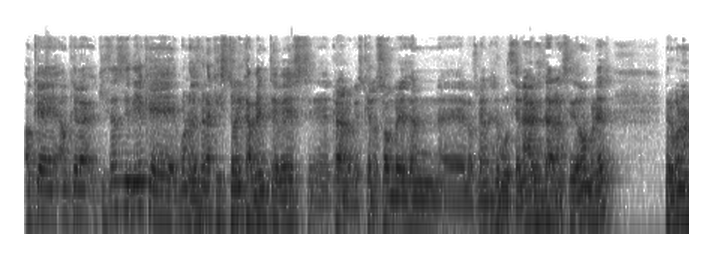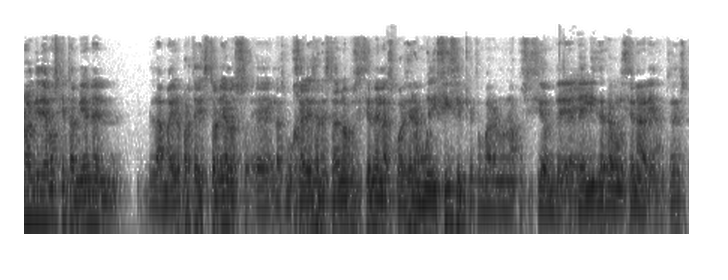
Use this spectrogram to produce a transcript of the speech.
Aunque, aunque quizás diría que, bueno, es verdad que históricamente ves, eh, claro, ves que los hombres, han, eh, los grandes revolucionarios y tal, han sido hombres, pero bueno, no olvidemos que también en la mayor parte de la historia los, eh, las mujeres han estado en una posición en las cuales era muy difícil que tomaran una posición de, de líder revolucionaria. Entonces,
